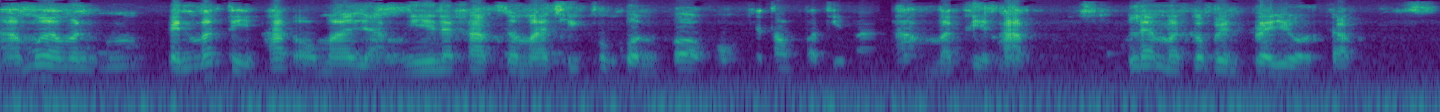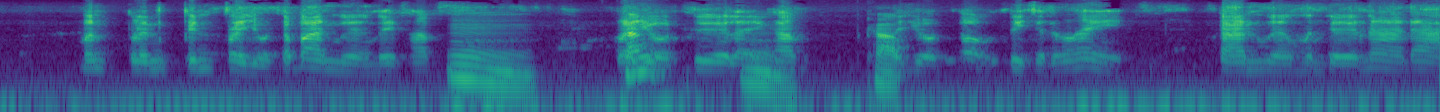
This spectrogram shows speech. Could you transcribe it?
อ่าเมื่อมันเป็นมติพักออกมาอย่างนี้นะครับ สมาชิกทุกคนก็คงจะต้องปฏิบัติตามมติพักและมันก็เป็นประโยชน์กับ มันเป็นเป็นประโยชน์กับบ้านเมืองด้วยครับ อืมประโยชน์คืออะไรครับครับ ประโยชน์ก็คือจะทำให้การเมืองมันเดินหน้าได้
